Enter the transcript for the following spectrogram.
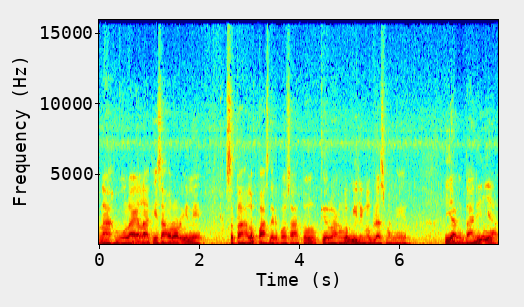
Nah mulailah kisah horor ini. Setelah lepas dari pos 1 kurang lebih 15 menit yang tadinya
